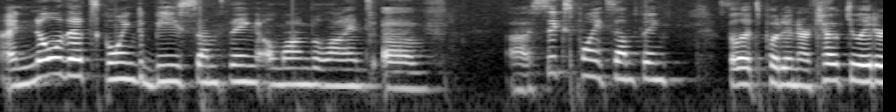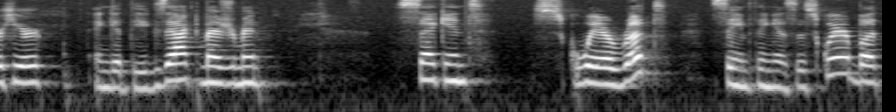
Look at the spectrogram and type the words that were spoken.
I know that's going to be something along the lines of uh, 6 point something, but let's put in our calculator here and get the exact measurement. Second square root same thing as the square, but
